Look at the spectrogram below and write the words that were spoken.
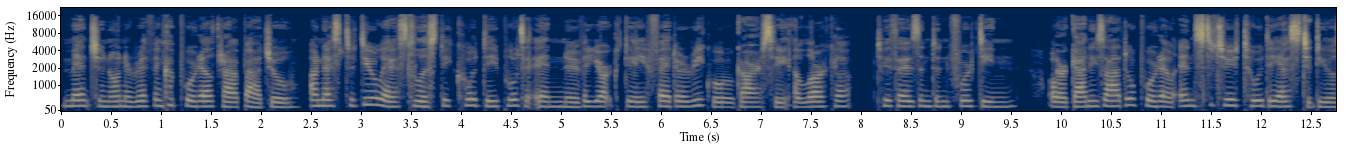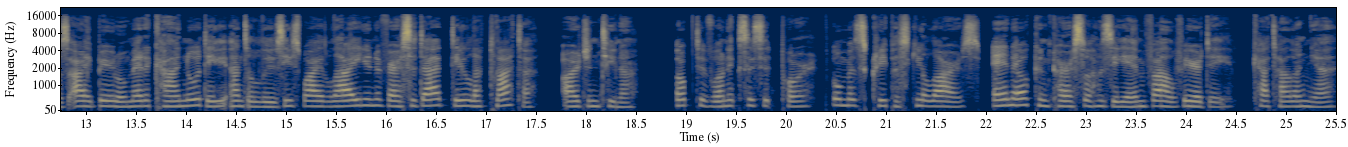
Mention honorífica por el trabajo un estudio estilístico de Poeta en Nueva York de Federico García Lorca, 2014, organizado por el Instituto de Estudios Iberoamericano de Andalucía y la Universidad de La Plata, Argentina. Un éxito por Umas Crepusculares en el concurso José M. Valverde, Catalunya,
